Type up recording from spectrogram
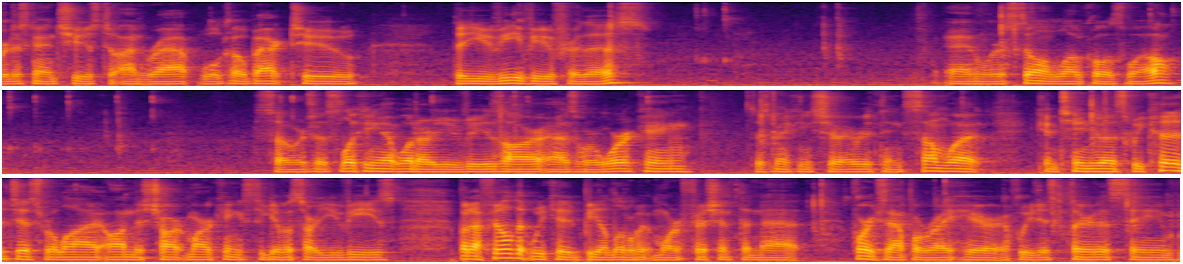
We're just going to choose to unwrap. We'll go back to the UV view for this. And we're still in local as well. So we're just looking at what our UVs are as we're working, just making sure everything's somewhat continuous. We could just rely on the sharp markings to give us our UVs, but I feel that we could be a little bit more efficient than that. For example, right here, if we just clear this seam,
